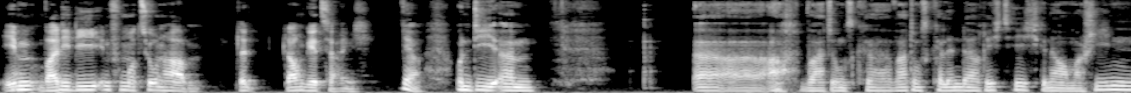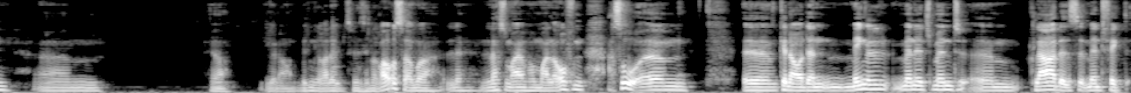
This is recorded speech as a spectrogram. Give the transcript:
eben ja. weil die die Informationen haben. Darum geht's ja eigentlich. Ja, und die ähm, äh, ach, Wartungs Wartungskalender, richtig, genau, Maschinen, ähm, ja, genau, bin gerade ein bisschen raus, aber lassen wir einfach mal laufen. Ach so, ähm, äh, genau, dann Mängelmanagement, ähm, klar, das ist im Endeffekt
